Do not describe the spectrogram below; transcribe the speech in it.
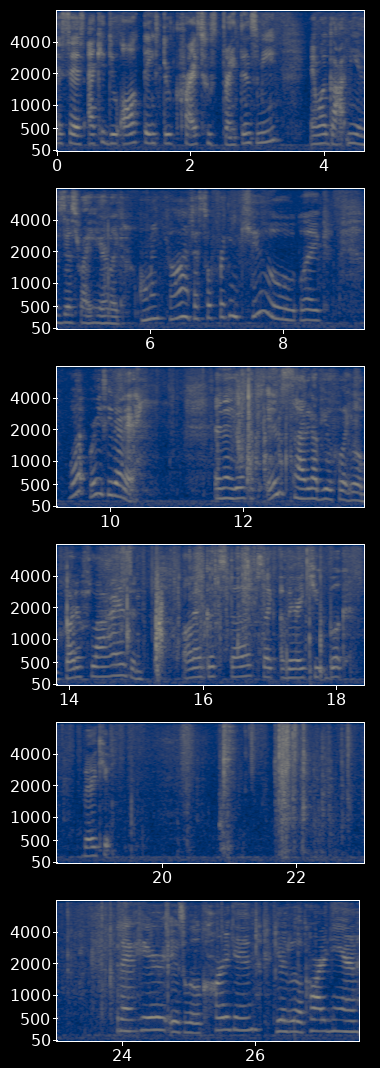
It says i can do all things through christ who strengthens me. And what got me is this right here like oh my gosh that's so freaking cute. Like what where do you see that at? And then you look at the inside they got beautiful like little butterflies and all that good stuff. It's like a very cute book. Very cute. And then here is a little cardigan. Here's a little cardigan.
